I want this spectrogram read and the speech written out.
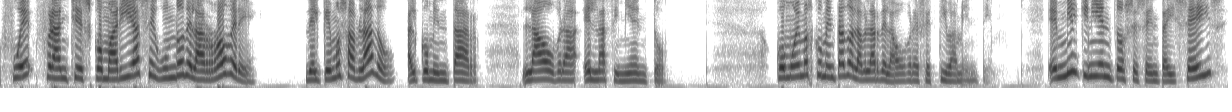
fue Francesco María II de la Rovere, del que hemos hablado al comentar la obra El nacimiento. Como hemos comentado al hablar de la obra, efectivamente. En 1566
